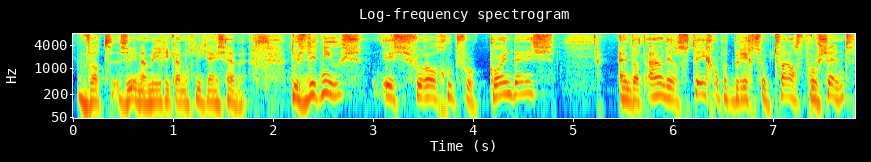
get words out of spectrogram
Wat ze in Amerika nog niet eens hebben. Dus dit nieuws is vooral goed voor Coinbase. En dat aandeel steeg op het bericht zo'n 12 procent.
